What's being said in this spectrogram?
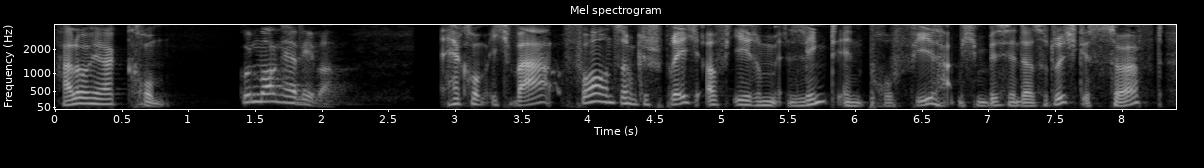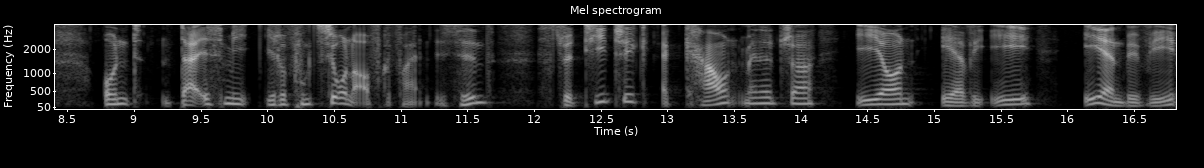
Hallo, Herr Krumm. Guten Morgen, Herr Weber. Herr Krumm, ich war vor unserem Gespräch auf Ihrem LinkedIn-Profil, habe mich ein bisschen da so durchgesurft und da ist mir Ihre Funktion aufgefallen. Sie sind Strategic Account Manager E.ON, RWE, ENBW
